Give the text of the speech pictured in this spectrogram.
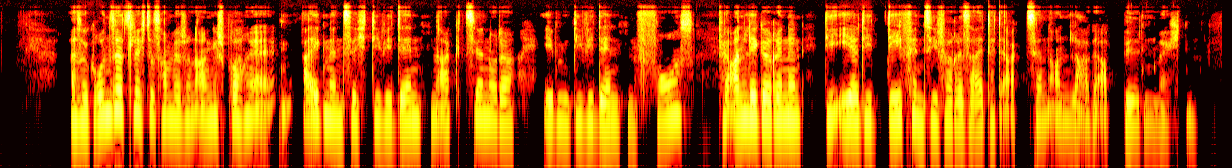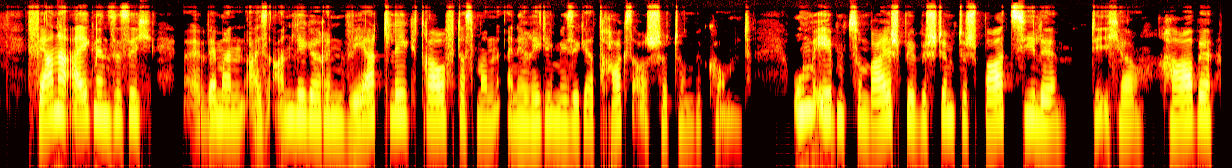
Also grundsätzlich, das haben wir schon angesprochen, äh, eignen sich Dividendenaktien oder eben Dividendenfonds für Anlegerinnen, die eher die defensivere Seite der Aktienanlage abbilden möchten. Ferner eignen sie sich, äh, wenn man als Anlegerin Wert legt darauf, dass man eine regelmäßige Ertragsausschüttung bekommt, um eben zum Beispiel bestimmte Sparziele die ich ja habe,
